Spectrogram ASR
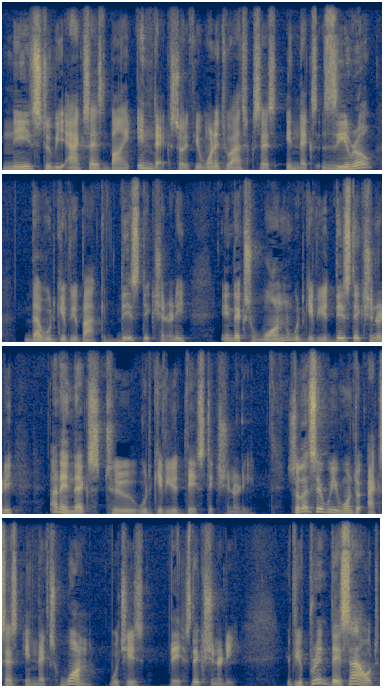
needs to be accessed by index. So if you wanted to access index 0, that would give you back this dictionary. Index 1 would give you this dictionary, and index 2 would give you this dictionary. So let's say we want to access index 1, which is this dictionary. If you print this out,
